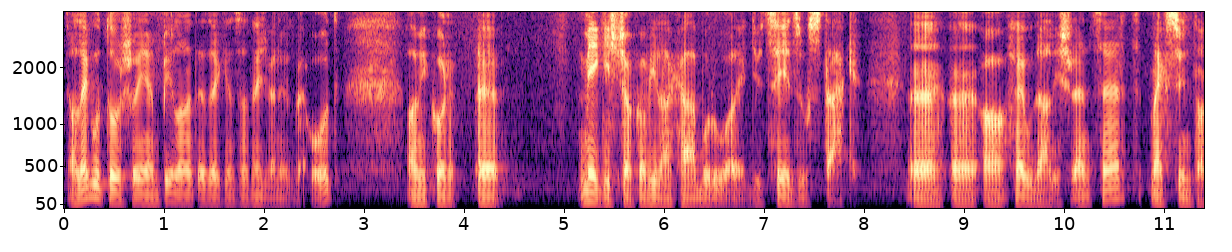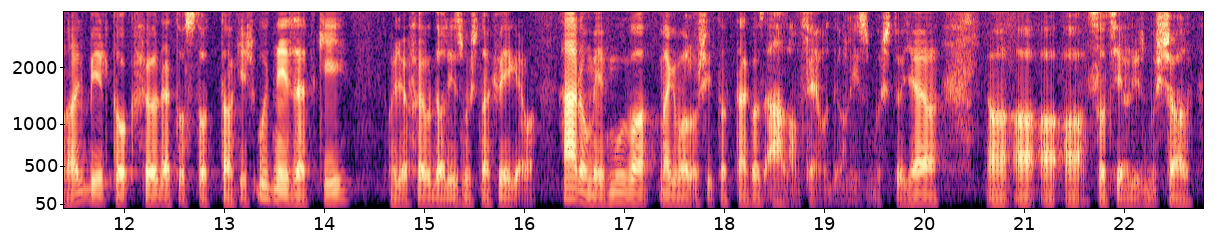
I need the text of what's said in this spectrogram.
A legutolsó ilyen pillanat 1945-ben volt, amikor e, mégiscsak a világháborúval együtt szétzúzták e, a feudális rendszert, megszűnt a nagybirtok, földet osztottak, és úgy nézett ki, hogy a feudalizmusnak vége van. Három év múlva megvalósították az államfeudalizmust, ugye a, a, a, a, a szocializmussal e, e,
